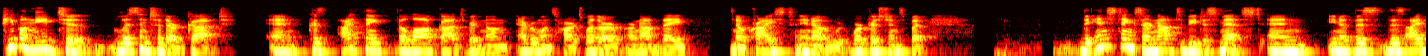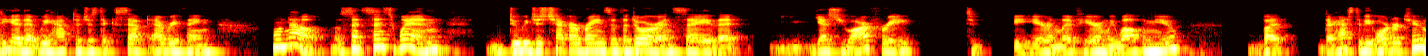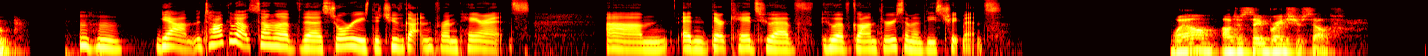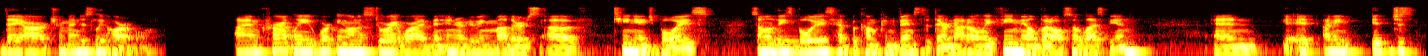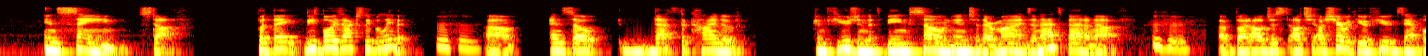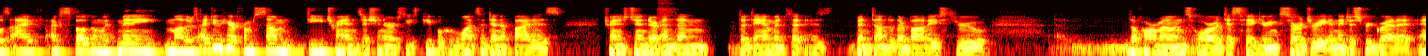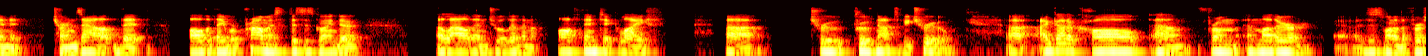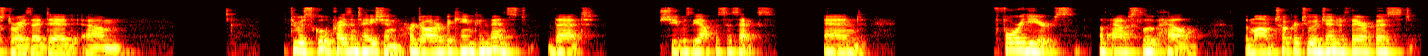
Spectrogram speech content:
people need to listen to their gut. And because i think the law of god's written on everyone's hearts whether or not they know christ you know we're christians but the instincts are not to be dismissed and you know this this idea that we have to just accept everything well no since since when do we just check our brains at the door and say that yes you are free to be here and live here and we welcome you. But there has to be order too. Mm-hmm. Yeah. Talk about some of the stories that you've gotten from parents um, and their kids who have who have gone through some of these treatments. Well, I'll just say brace yourself. They are tremendously horrible. I am currently working on a story where I've been interviewing mothers of teenage boys. Some of these mm-hmm. boys have become convinced that they're not only female but also lesbian. And it, I mean, it just insane stuff. But they, these boys actually believe it. Mm-hmm. Uh, and so that's the kind of confusion that's being sown into their minds, and that's bad enough. Mm-hmm. Uh, but I'll just I'll, I'll share with you a few examples. I've I've spoken with many mothers. I do hear from some detransitioners, these people who once identified as transgender, and then the damage that has been done to their bodies through uh, the hormones or a disfiguring surgery, and they just regret it. And it turns out that all that they were promised this is going to allow them to live an authentic life uh, true proved not to be true. Uh, I got a call um, from a mother uh, this is one of the first stories I did. Um, through a school presentation, her daughter became convinced that she was the opposite sex. And four years of absolute hell. The mom took her to a gender therapist,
